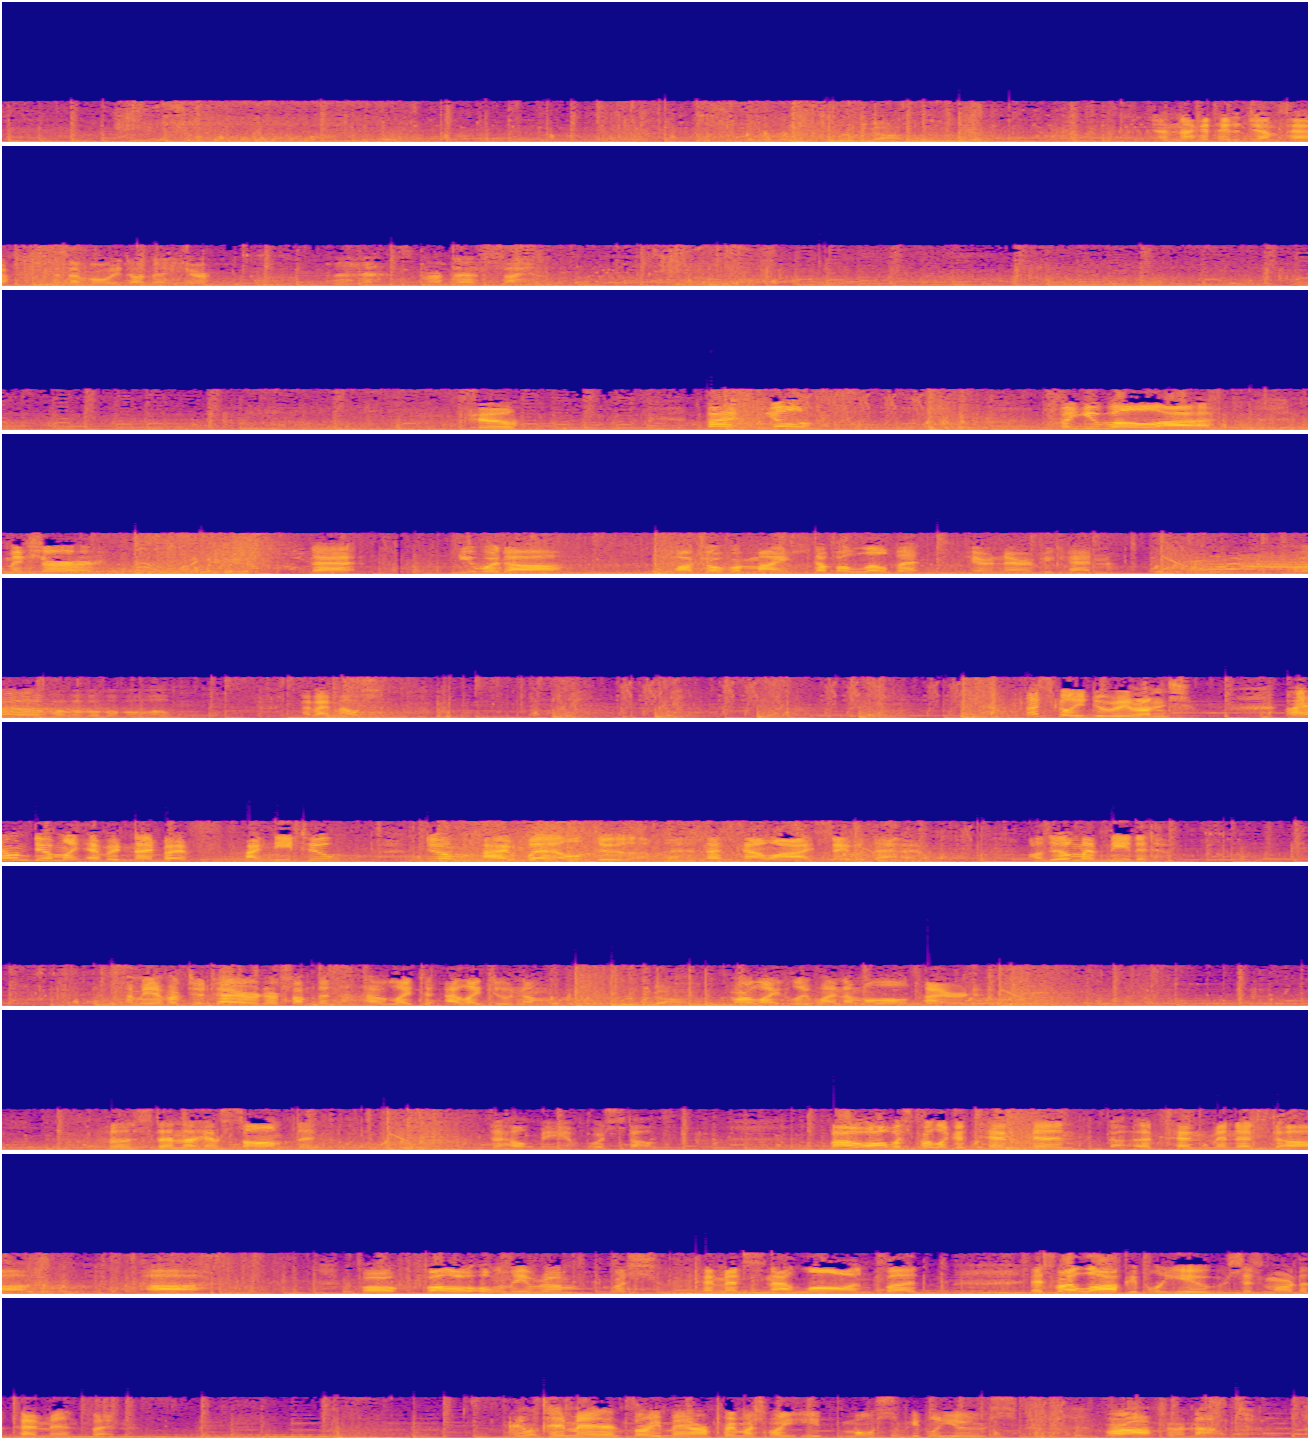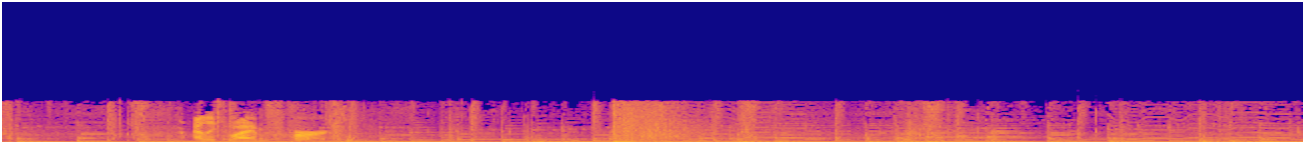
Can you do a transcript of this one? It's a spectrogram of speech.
I'm not gonna take the jump path because I've already done that here. it's not that exciting. True. But you'll but you will uh, make sure that you would uh, watch over my stuff a little bit here and there if you can. Whoa, whoa, whoa, whoa. Bye bye, mouse. Cool you do reruns. I don't do them like every night, but if I need to do them, I will do them. That's kind of why I say with that. I'll do them if needed. I mean, if I'm too tired or something, I like to. I like doing them more likely when I'm a little tired, because then I have something to help me with stuff. But I'll always put like a 10 minute, a 10 minute, uh, uh, follow only room, which 10 minutes is not long, but it's what a lot of people use. It's more the 10 minute thing. You know, 10 minute and 30 minute are pretty much what most people use more often than not. At least what I've heard.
